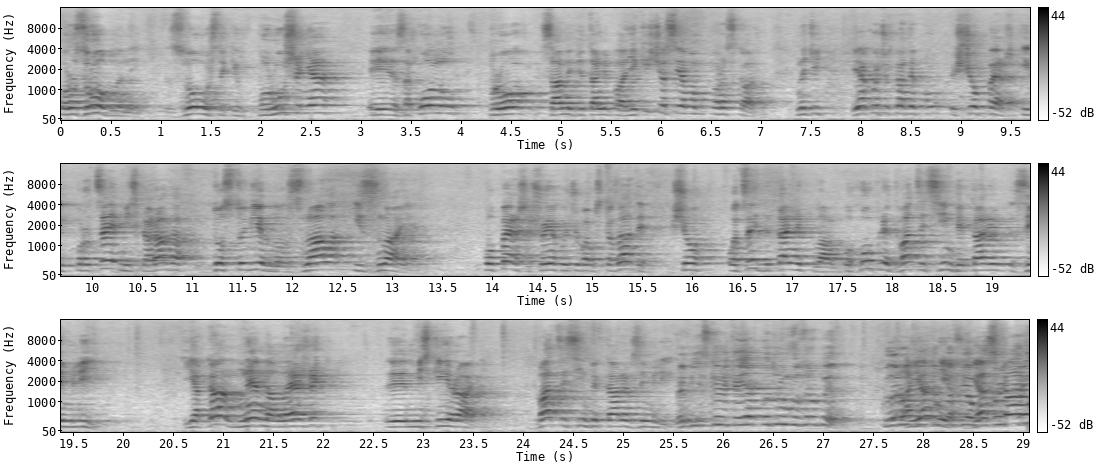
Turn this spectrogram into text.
розроблений знову ж таки в порушення е, закону про саме детальний план. Який час я вам розкажу? Значить, я хочу сказати, що перше, і про це міська рада достовірно знала і знає. По-перше, що я хочу вам сказати, що оцей детальний план охоплює 27 гектарів землі, яка не належить е, міській раді. 27 гектарів землі. Ви мені скажіть, а як по-другому зробити? Коли А я ні, я скажу,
